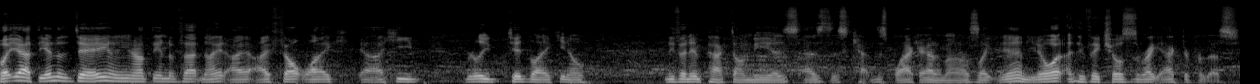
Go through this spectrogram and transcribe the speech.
but yeah, at the end of the day, and you know, at the end of that night, I I felt like uh, he really did like you know leave an impact on me as as this cat this Black Adam. And I was like, man, you know what? I think they chose the right actor for this.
